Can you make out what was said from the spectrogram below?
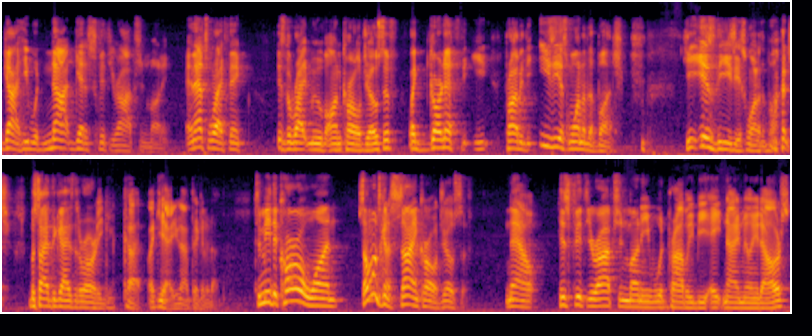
guy. He would not get his fifth-year option money, and that's what I think is the right move on Karl Joseph. Like Garnett's the, probably the easiest one of the bunch. he is the easiest one of the bunch, beside the guys that are already cut. Like, yeah, you're not picking it up. To me, the Carl one, someone's going to sign Karl Joseph. Now, his fifth year option money would probably be eight, nine million dollars.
